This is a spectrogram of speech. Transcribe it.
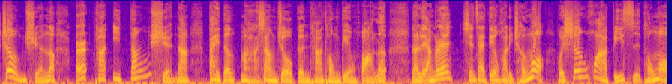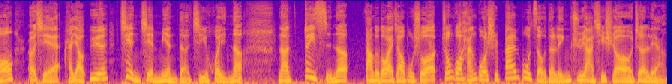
政权了。而他一当选呐、拜登马上就跟他通电话了。那两个人先在电话里承诺会深化彼此同盟，而且还要约见见面的机会呢。那对此呢？大陆的外交部说，中国、韩国是搬不走的邻居啊。其实哦，这两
